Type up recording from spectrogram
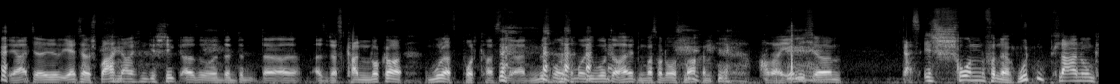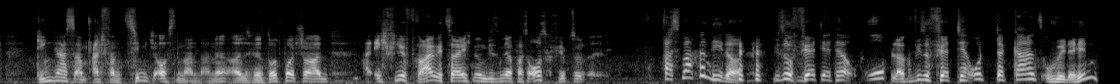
Er hat ja, er hat ja Sprachnachrichten geschickt. Also, da, da- also das kann locker ein Monatspodcast werden. Müssen wir uns nochmal darüber unterhalten, was wir daraus machen. Aber ehrlich, ähm, das ist schon von der Routenplanung ging das am Anfang ziemlich auseinander. Ne? Also wir Nordwatcher hatten echt viele Fragezeichen und wir sind ja fast ausgeflippt. So, was machen die da? Wieso fährt der oben lang? Wieso fährt der unten da ganz, wo will der hin?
